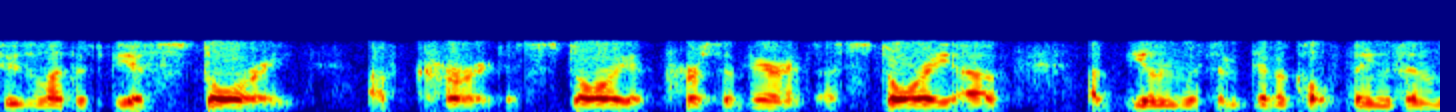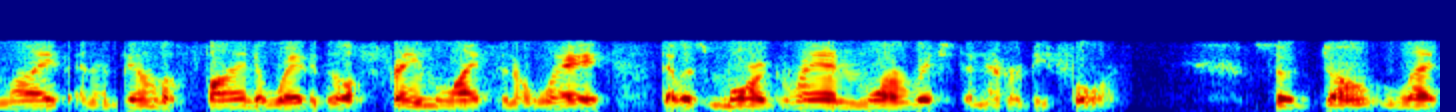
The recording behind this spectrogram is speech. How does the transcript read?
Choose to let this be a story of courage, a story of perseverance, a story of, of dealing with some difficult things in life and then being able to find a way to be able to frame life in a way that was more grand, more rich than ever before. So don't let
